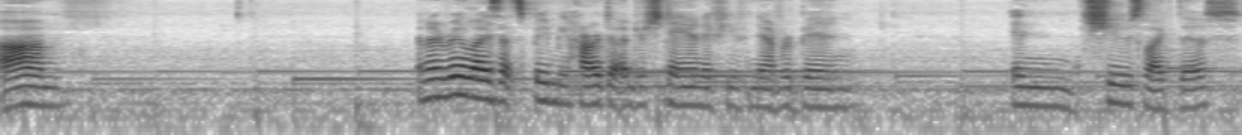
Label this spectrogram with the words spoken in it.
Um, and I realize that's maybe hard to understand if you've never been in shoes like this.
